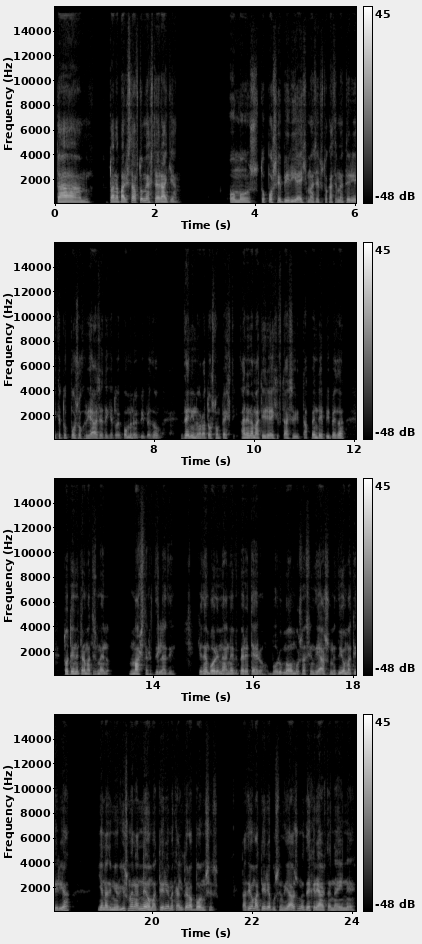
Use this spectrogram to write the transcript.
τα, το αναπαριστά αυτό με αστεράκια. Όμως το πόσο εμπειρία έχει μαζέψει το κάθε ματήρια και το πόσο χρειάζεται για το επόμενο επίπεδο δεν είναι ορατός στον παίχτη. Αν ένα ματήρια έχει φτάσει τα 5 επίπεδα, τότε είναι τερματισμένο. Master δηλαδή. Και δεν μπορεί να ανέβει περαιτέρω. Μπορούμε όμως να συνδυάσουμε δύο ματήρια για να δημιουργήσουμε ένα νέο ματήρια με καλύτερα bonuses. Τα δύο ματήρια που συνδυάζουμε δεν χρειάζεται να είναι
